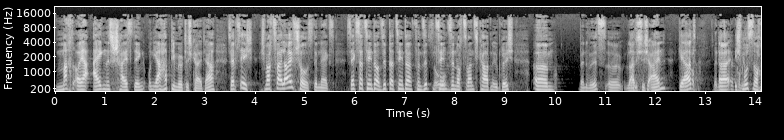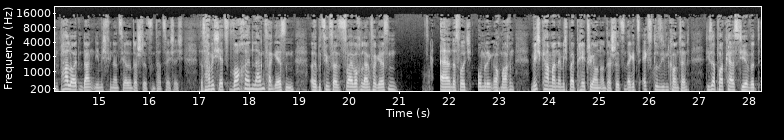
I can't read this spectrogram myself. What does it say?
macht euer eigenes Scheißding und ihr habt die Möglichkeit, ja. Selbst ich, ich mache zwei Live-Shows demnächst. 6.10. und 7.10. Für den 7.10. sind noch 20 Karten übrig. Ähm, wenn du willst, äh, lade ich dich ein. Gerd, Wenn ich äh, ich muss noch ein paar Leuten danken, die mich finanziell unterstützen tatsächlich. Das habe ich jetzt wochenlang vergessen, äh, beziehungsweise zwei Wochen lang vergessen. Äh, das wollte ich unbedingt noch machen. Mich kann man nämlich bei Patreon unterstützen. Da gibt's exklusiven Content. Dieser Podcast hier wird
